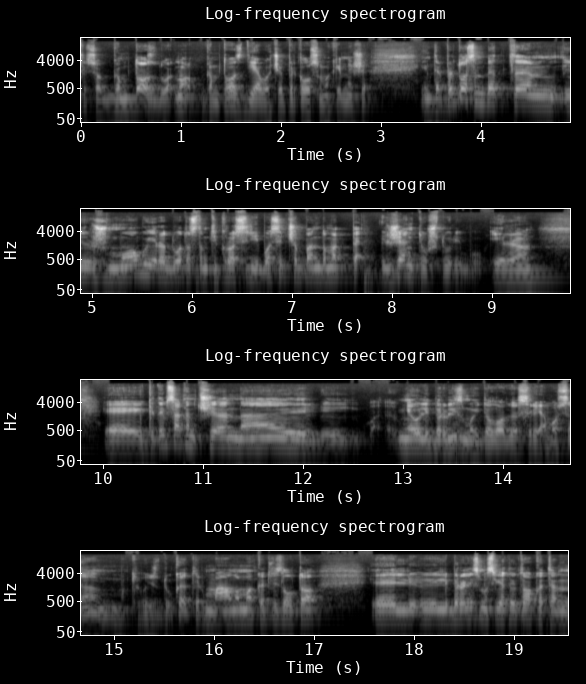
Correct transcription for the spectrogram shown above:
tiesiog gamtos duotos, nu, gamtos dievo, čia priklausoma, kaip mes čia interpretuosim, bet um, žmogui yra duotos tam tikros ribos ir čia bandoma žengti už tų ribų. Ir kitaip sakant, čia na, neoliberalizmo ideologijos rėmose, akivaizdu, kad ir manoma, kad vis dėlto E, liberalizmas vietoj to, kad ten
